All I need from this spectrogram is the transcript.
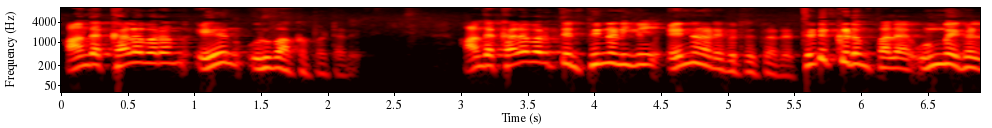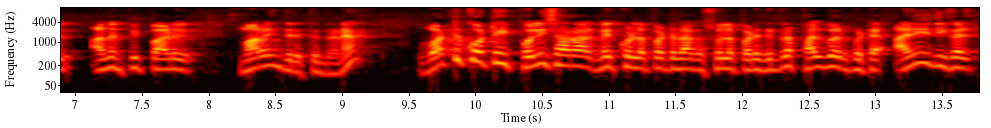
அந்த கலவரம் ஏன் உருவாக்கப்பட்டது? அந்த கலவரத்தின் பின்னணியில் என்ன நடைபெற்றிருக்கிறது? திடுக்கிடும் பல உண்மைகள் அதன் பிற்பாடு மறைந்திருக்கின்றன. வட்டுக்கோட்டை போலீசாரால் மேற்கொள்ளப்பட்டதாக சொல்லப்படுகின்ற பல்வேறுபட்ட அநீதிகள்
